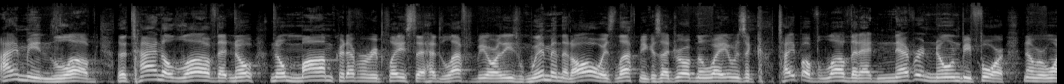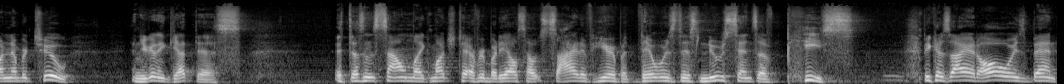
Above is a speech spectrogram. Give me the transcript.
I mean loved. The kind of love that no, no mom could ever replace that had left me, or these women that always left me because I drove them away. It was a type of love that I had never known before, number one. Number two, and you're going to get this. It doesn't sound like much to everybody else outside of here, but there was this new sense of peace because I had always been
